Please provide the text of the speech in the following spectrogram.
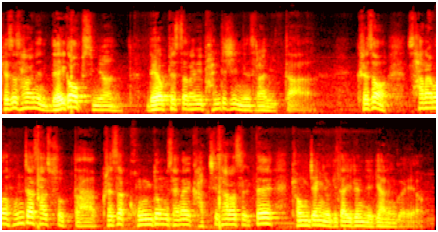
그래서 사람이 내가 없으면 내 옆에 사람이 반드시 있는 사람이 있다. 그래서 사람은 혼자 살 수 없다. 그래서 공동생활 같이 살았을 때 경쟁력이다. 이런 얘기하는 거예요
